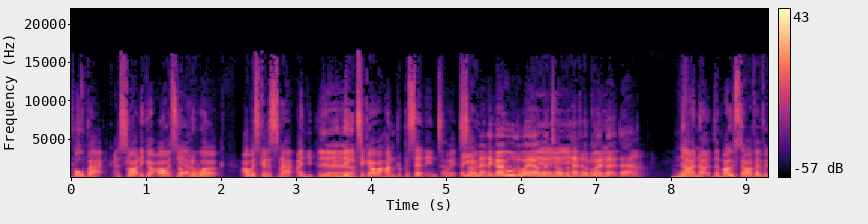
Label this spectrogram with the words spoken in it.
pull back and slightly go, "Oh, it's not Yeah. going to work," oh, it's going to snap, and you, Yeah. you need to go hundred percent into it. Are so you meant to go all the way up Yeah, the top yeah, and then all the way back down? no, no, the most I've ever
